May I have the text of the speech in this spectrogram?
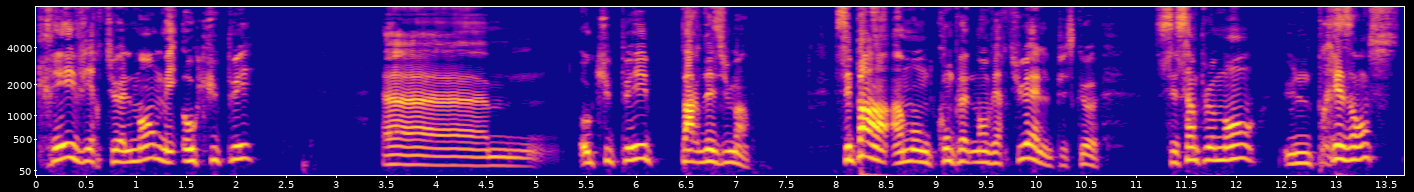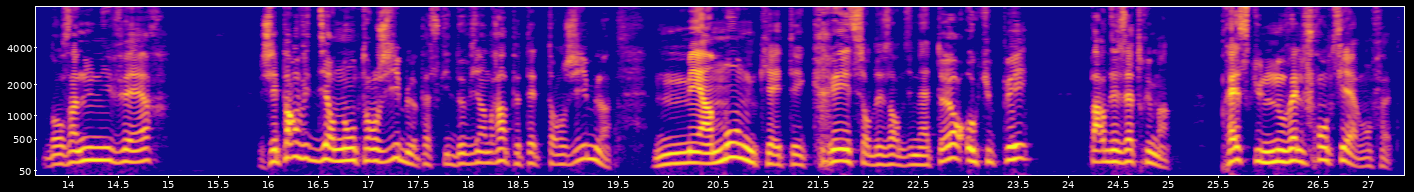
créé virtuellement mais occupé euh, occupé par des humains. C'est pas un, monde complètement virtuel puisque c'est simplement une présence dans un univers. J'ai pas envie de dire non tangible parce qu'il deviendra peut-être tangible, mais un monde qui a été créé sur des ordinateurs, occupé par des êtres humains. Presque une nouvelle frontière en fait.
